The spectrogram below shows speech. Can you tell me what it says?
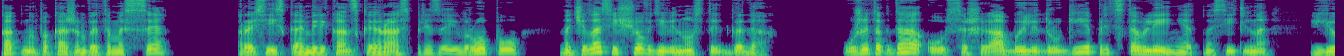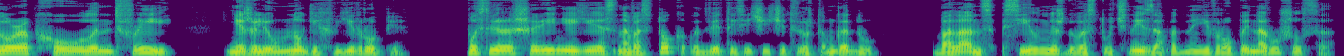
Как мы покажем в этом эссе, российско-американская распря за Европу началась еще в 90-х годах. Уже тогда у США были другие представления относительно Europe Whole and Free, нежели у многих в Европе. После расширения ЕС на восток в 2004 году баланс сил между Восточной и Западной Европой нарушился.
